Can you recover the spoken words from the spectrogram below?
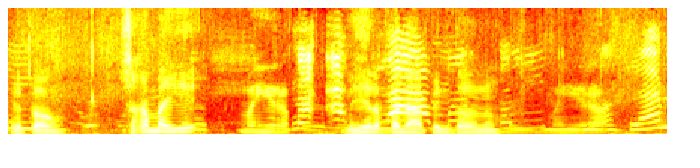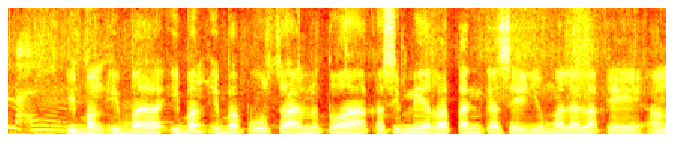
Ito. Saka may Mahirap. mahirap hanapin to no. Mahirap. Ibang iba, ibang iba po sa ano to ha kasi may ratan kasi yung malalaki ang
